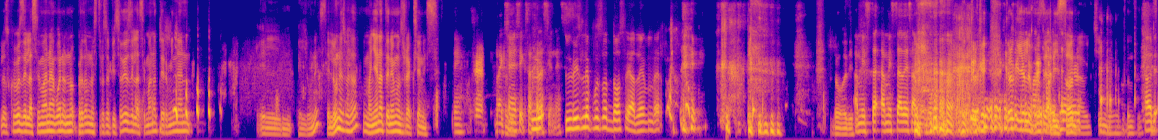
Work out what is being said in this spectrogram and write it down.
los juegos de la semana, bueno, no, perdón, nuestros episodios de la semana terminan el, el lunes. El lunes, ¿verdad? Y mañana tenemos reacciones. Sí. Sí. Reacciones y exageraciones. Luis le puso 12 a Denver. Lo odio. Amistad, amistades, amigo. creo, que, creo que yo le puse Arizona un chingo. Entonces. Ari-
